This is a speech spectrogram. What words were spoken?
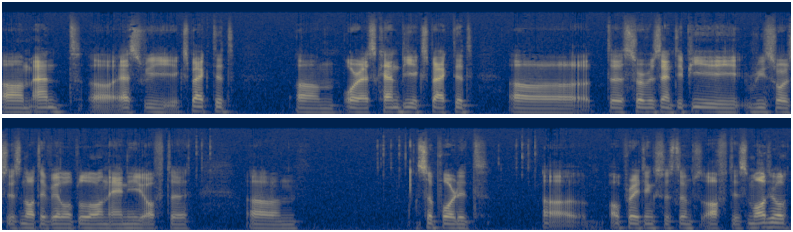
Um, and uh, as we expected, um, or as can be expected, uh, the service NTP resource is not available on any of the um, supported uh, operating systems of this module.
